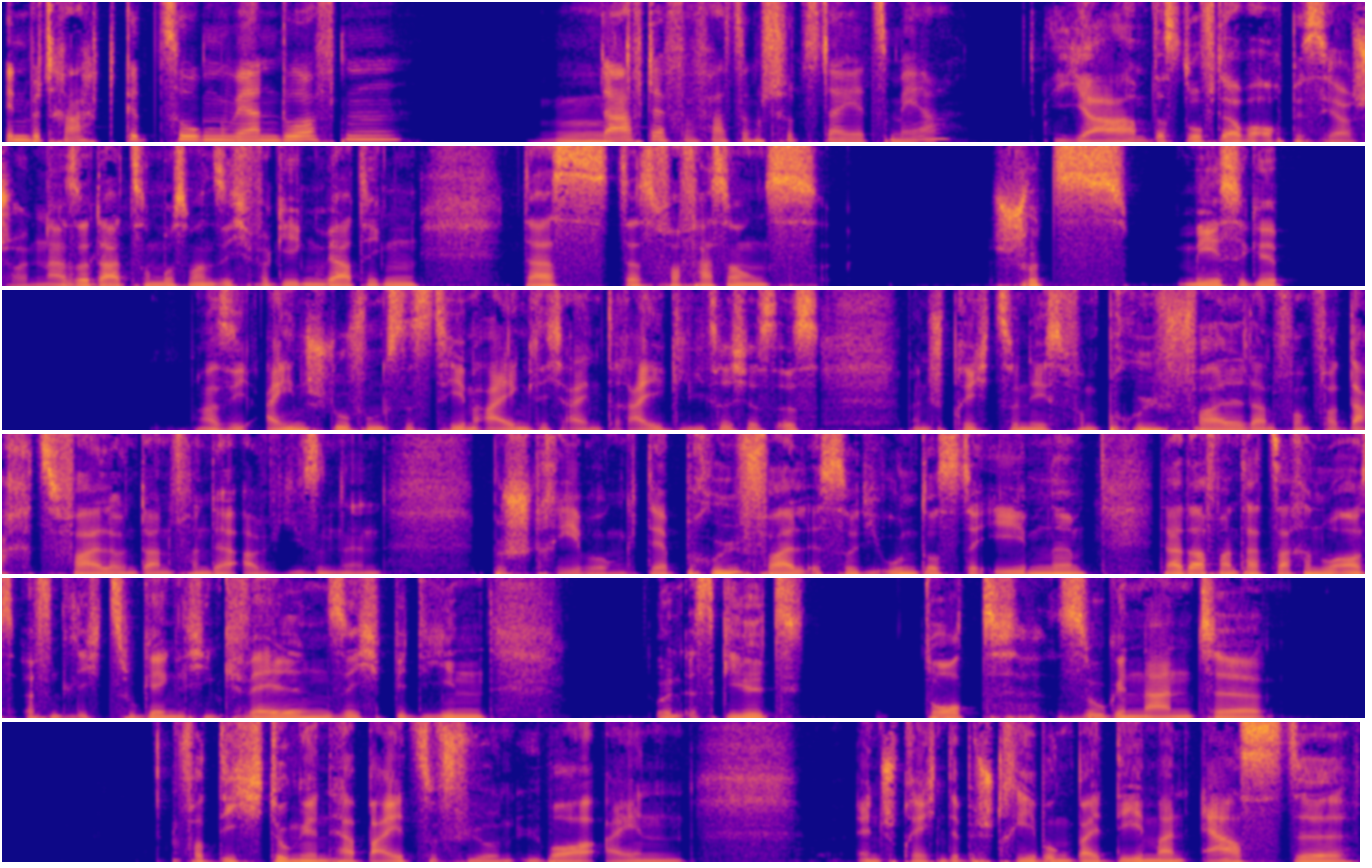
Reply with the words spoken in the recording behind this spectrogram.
in Betracht gezogen werden durften, hm. Darf der Verfassungsschutz da jetzt mehr? Ja, das durfte er aber auch bisher schon. Also okay. dazu muss man sich vergegenwärtigen, dass das verfassungsschutzmäßige quasi Einstufungssystem eigentlich ein dreigliedriges ist. Man spricht zunächst vom Prüffall, dann vom Verdachtsfall und dann von der erwiesenen Bestrebung. Der Prüffall ist so die unterste Ebene. Da darf man Tatsache nur aus öffentlich zugänglichen Quellen sich bedienen. Und es gilt dort sogenannte Verdichtungen herbeizuführen über eine entsprechende Bestrebung, bei dem man erste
